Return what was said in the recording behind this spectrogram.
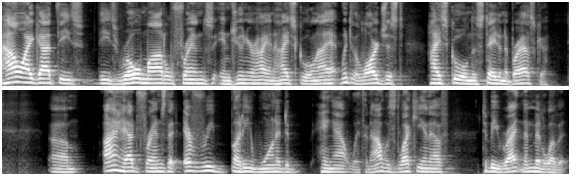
how I got these these role model friends in junior high and high school, and I went to the largest high school in the state of Nebraska. Um, I had friends that everybody wanted to hang out with, and I was lucky enough to be right in the middle of it.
